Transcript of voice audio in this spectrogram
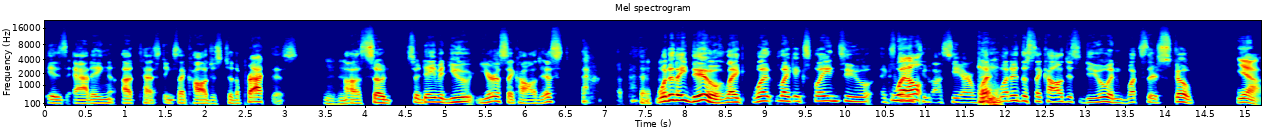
is adding a testing psychologist to the practice. Mm-hmm. Uh, so, so David, you you're a psychologist. what do they do? Like what like explain to explain well, to us here. What what do the psychologists do and what's their scope? Yeah.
